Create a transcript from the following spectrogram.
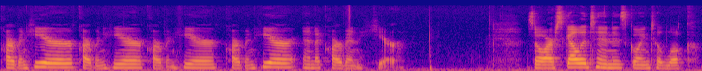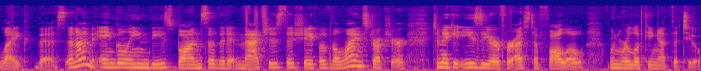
carbon here, carbon here, carbon here, carbon here, and a carbon here. So our skeleton is going to look like this. And I'm angling these bonds so that it matches the shape of the line structure to make it easier for us to follow when we're looking at the two.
